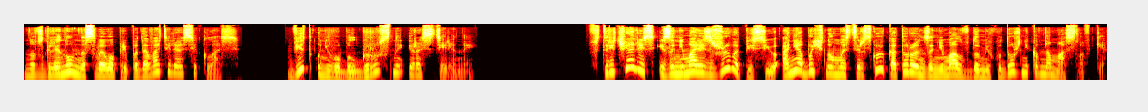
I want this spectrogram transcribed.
Но, взглянув на своего преподавателя, осеклась. Вид у него был грустный и растерянный. Встречались и занимались живописью они обычно в мастерской, которую он занимал в доме художников на Масловке.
